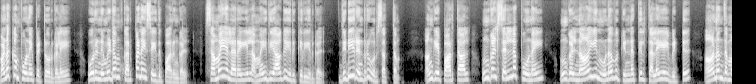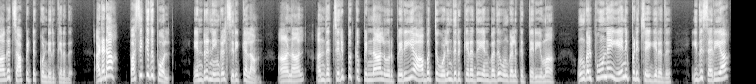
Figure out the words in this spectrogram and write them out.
வணக்கம் பூனை பெற்றோர்களே ஒரு நிமிடம் கற்பனை செய்து பாருங்கள். சமையலறையில் அமைதியாக இருக்கிறீர்கள். திடீரென்று ஒரு சத்தம். அங்கே பார்த்தால் உங்கள் செல்லப் பூனை உங்கள் நாயின் உணவு கிண்ணத்தில் தலையை விட்டு ஆனந்தமாக சாப்பிட்டுக் கொண்டிருக்கிறது. அடடா பசிக்குது போல் என்று நீங்கள் சிரிக்கலாம். ஆனால் அந்தச் சிரிப்புக்குப் பின்னால் ஒரு பெரிய ஆபத்து ஒளிந்திருக்கிறது என்பது உங்களுக்குத் தெரியுமா? உங்கள் பூனை ஏன் இப்படிச் செய்கிறது? இது சரியா?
